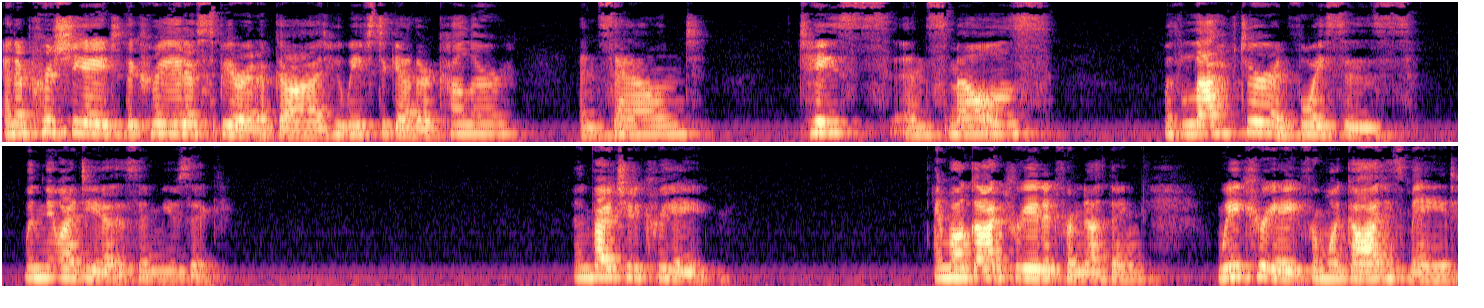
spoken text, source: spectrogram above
and appreciate the creative spirit of God who weaves together color and sound tastes and smells, with laughter and voices, with new ideas and music. I invite you to create. And while God created from nothing, we create from what God has made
